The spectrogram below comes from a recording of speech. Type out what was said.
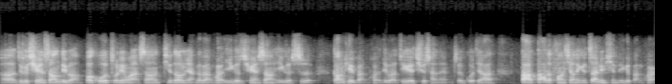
啊，这个券商对吧？包括昨天晚上提到了两个板块，一个是券商，一个是钢铁板块，对吧？这些去产能，这个国家大大的方向的一个战略性的一个板块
